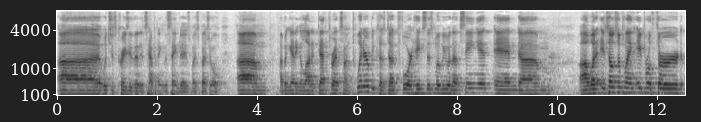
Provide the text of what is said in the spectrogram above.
uh, which is crazy that it's happening the same day as my special. Um, I've been getting a lot of death threats on Twitter because Doug Ford hates this movie without seeing it, and um, uh, what it's also playing April 3rd.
